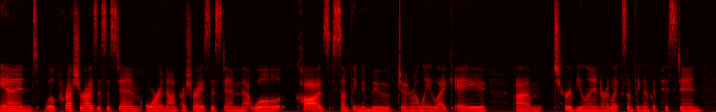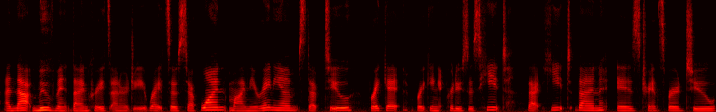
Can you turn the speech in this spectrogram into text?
and will pressurize a system or a non pressurized system that will cause something to move, generally like a um, turbulent or like something like a piston. And that movement then creates energy, right? So, step one, mine the uranium. Step two, break it. Breaking it produces heat. That heat then is transferred to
